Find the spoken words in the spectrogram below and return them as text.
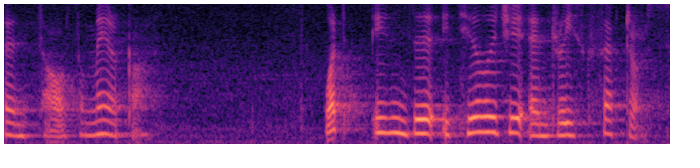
and South America. What is the etiology and risk factors?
